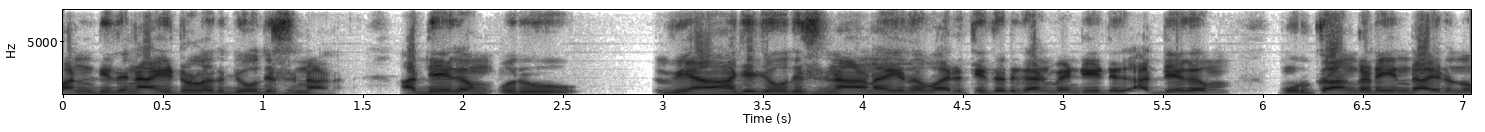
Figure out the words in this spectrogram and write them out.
പണ്ഡിതനായിട്ടുള്ള ഒരു ജ്യോതിഷനാണ്. അദ്ദേഹം ഒരു വ്യാജ ജ്യോതിഷനാണ് എന്ന് വരുത്തി തീർക്കാൻ വേണ്ടിയിട്ട് അദ്ദേഹം മുറുക്കാങ്കട ഉണ്ടായിരുന്നു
